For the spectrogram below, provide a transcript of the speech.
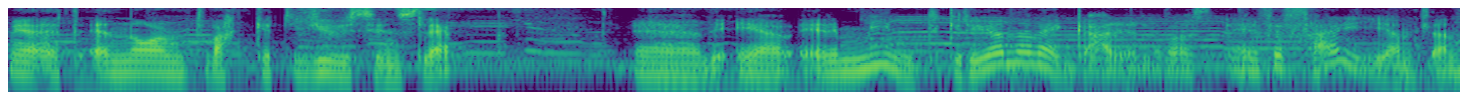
med ett enormt vackert ljusinsläpp. Eh, Det är, är det mintgröna väggar eller vad är det för färg egentligen?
